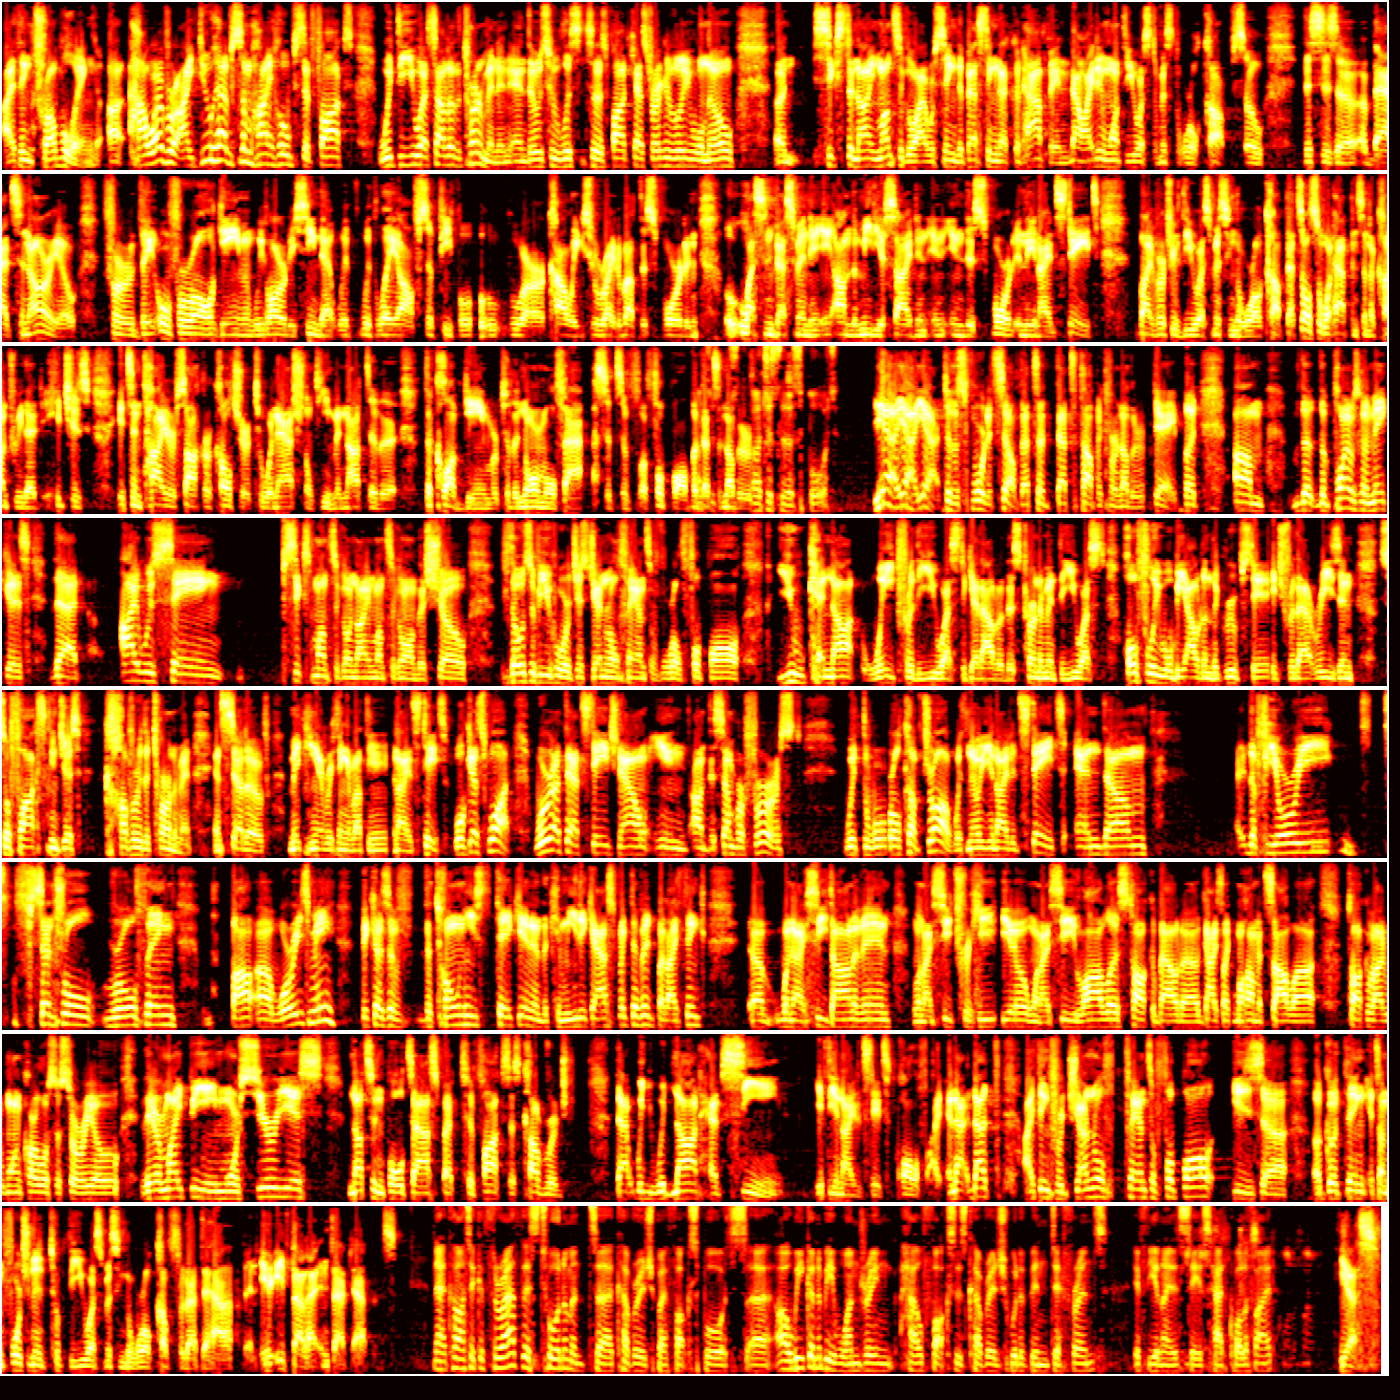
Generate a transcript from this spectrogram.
I think, troubling. Uh, however, I do have some high hopes that Fox, with the U.S. out of the tournament, and, and those who listen to this podcast regularly will know uh, six to nine months ago, I was saying the best thing that could happen. Now, I didn't want the U.S. to miss the World Cup, so this is a, a bad scenario for the overall game, and we've already seen that with, with layoffs of people who, who are our colleagues who write about the sport and less investment in, on the media side in, in, in this sport in the United States by virtue of the U.S. missing the World Cup. That's also what happens in a country that hitches its entire soccer culture to a national team and not to the, the club game or to the normal facets of, of football. But that's just, another. Not just to the sport. Yeah, yeah, yeah. To the sport itself. That's a that's a topic for another day. But um, the the point I was going to make is that I was saying six months ago, nine months ago on this show. Those of you who are just general fans of world football, you cannot wait for the U.S. to get out of this tournament. The U.S. hopefully will be out in the group stage for that reason, so Fox can just cover the tournament instead of making everything about the United States. Well, guess what? We're at that stage now in on December first with the World Cup draw with no United States, and um, the Fiore central role thing uh, worries me because of the tone he's taken and the comedic aspect of it. But I think uh, when I see Donovan, when I see Trujillo, when I see Lalas talk about uh, guys like Mohamed Salah, talk about Juan Carlos Osorio, there might be a more serious nuts and bolts aspect to Fox's coverage that we would not have seen if the United States had qualified. And that, that I think, for general fans of football, is uh, a good thing. It's unfortunate it took the U.S. missing the World Cup for that to happen, if that in fact happens. Now, Kartik, throughout this tournament uh, coverage by Fox Sports, uh, are we going to be wondering how Fox's coverage would have been different if the United States had qualified? Yes.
